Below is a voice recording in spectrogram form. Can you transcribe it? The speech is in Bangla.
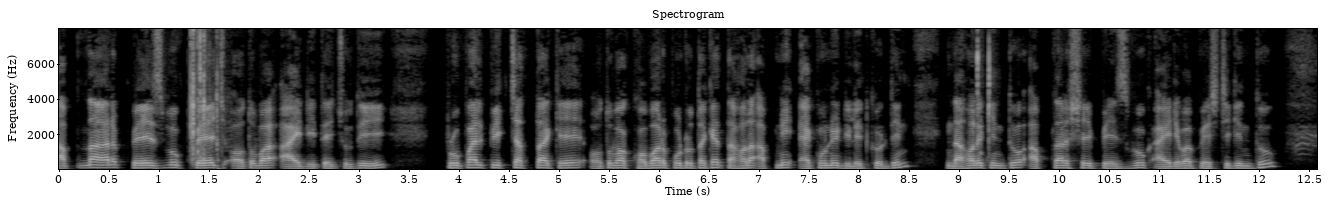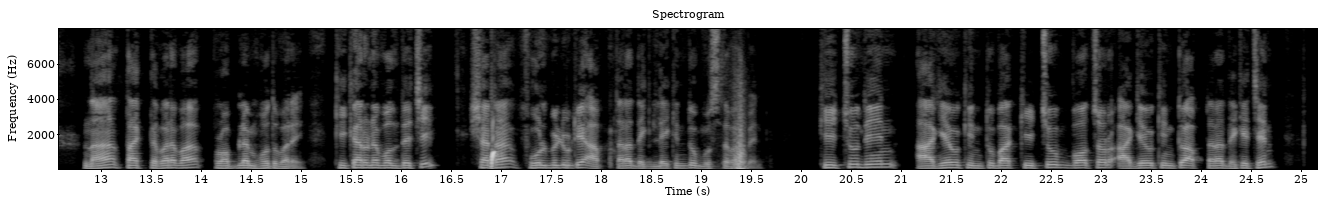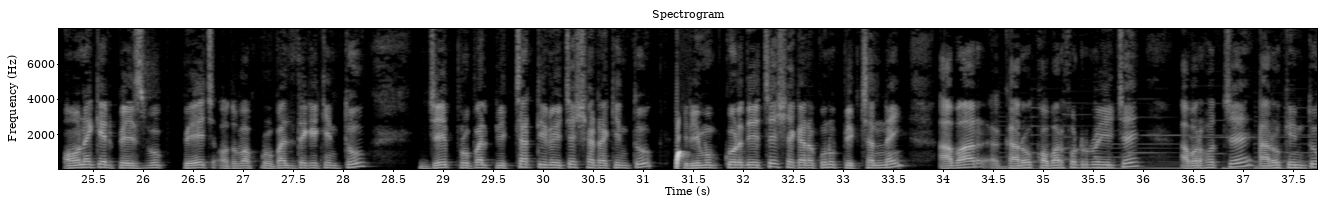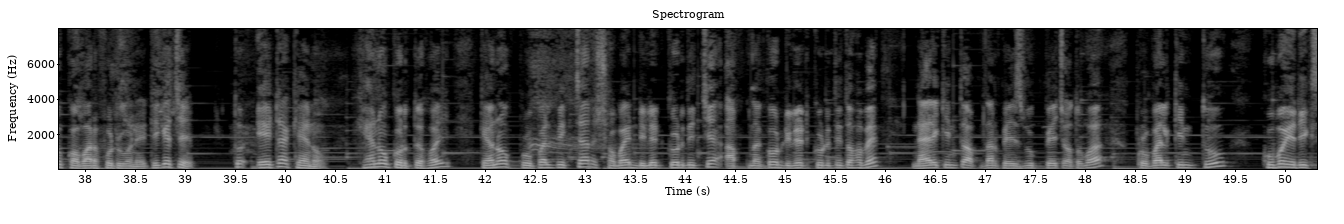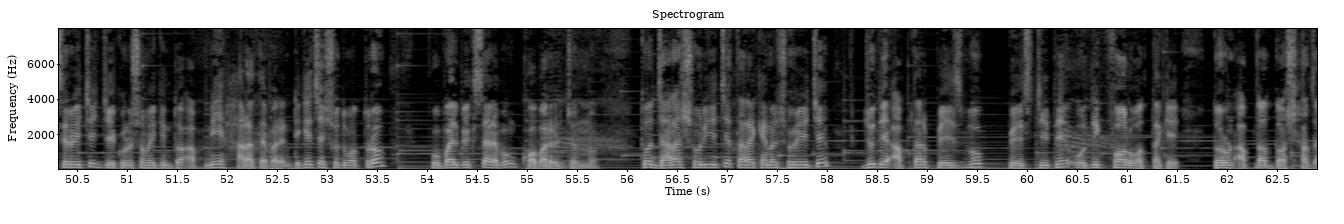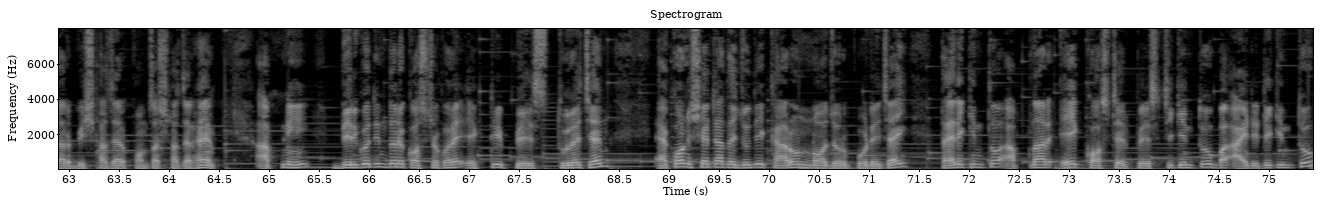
আপনার ফেসবুক পেজ অথবা আইডিতে যদি প্রোফাইল পিকচার থাকে অথবা কভার ফটো থাকে, তাহলে আপনি এখনই ডিলিট করে দিন। না হলে কিন্তু আপনার সেই ফেসবুক আইডি বা পেজটি কিন্তু না থাকতে পারে বা প্রবলেম হতে পারে। কি কারণে বলতেছি সেটা ফুল ভিডিওটি আপনারা দেখলে কিন্তু বুঝতে পারবেন। কিছুদিন আগেও কিন্তু বা কিছু বছর আগেও কিন্তু আপনারা দেখেছেন, অনেকের ফেসবুক পেজ অথবা প্রোফাইল থেকে কিন্তু যে প্রোফাইল পিকচারটি রয়েছে সেটা কিন্তু রিমুভ করে দিয়েছে, সেখানে কোনো পিকচার নেই। আবার কারও কভার ফটো রয়েছে, আবার হচ্ছে কারও কিন্তু কভার ফটো নেই, ঠিক আছে? তো এটা কেন? কেন করতে হয়? কেন প্রোফাইল পিকচার সবাই ডিলিট করে দিচ্ছে? আপনাকেও ডিলিট করে দিতে হবে। নাইলে কিন্তু আপনার ফেসবুক পেজ অথবা প্রোফাইল কিন্তু খুবই রিক্সে রয়েছে যে কোনো সময় কিন্তু আপনি হারাতে পারেন, ঠিক আছে? শুধুমাত্র প্রোফাইল পিকচার এবং কভারের জন্য। তো যারা সরিয়েছে, তারা কেন সরিয়েছে? যদি আপনার ফেসবুক পেজটিতে অধিক ফলোয়ার থাকে, ধরুন আপনার দশ হাজার, বিশ হাজার, পঞ্চাশ হাজার হ্যাঁ আপনি দীর্ঘদিন ধরে কষ্ট করে একটি পেজ তুলেছেন, এখন সেটাতে যদি কারণ নজর পড়ে যায়, তাহলে কিন্তু আপনার এই কষ্টের পেজটি কিন্তু বা আইডিটি কিন্তু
